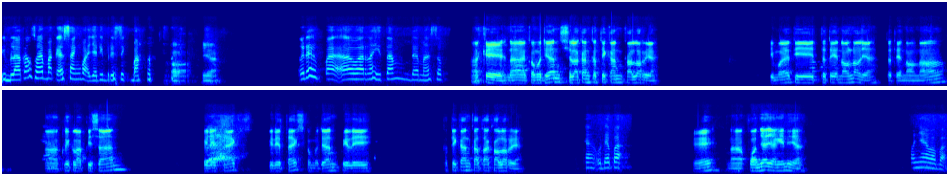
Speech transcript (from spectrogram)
Di belakang saya pakai seng pak jadi berisik banget. Oh iya. Udah pak eh, warna hitam udah masuk. Oke, nah kemudian silakan ketikkan color ya. Dimulai di detik 00 ya, detik 00. Ya. Uh, klik lapisan, pilih teks, pilih teks, kemudian pilih ketikkan kata color ya. Ya, udah Pak. Oke, nah fontnya yang ini ya. Fontnya apa Pak?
